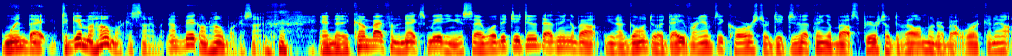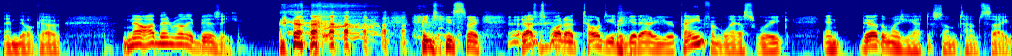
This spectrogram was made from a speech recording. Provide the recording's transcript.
when they to give them a homework assignment. I'm big on homework assignment. and they come back from the next meeting and say, "Well, did you do that thing about you know going to a Dave Ramsey course, or did you do that thing about spiritual development, or about working out?" And they'll go, "No, I've been really busy." and you say, That's what I told you to get out of your pain from last week. And they're the ones you have to sometimes say,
